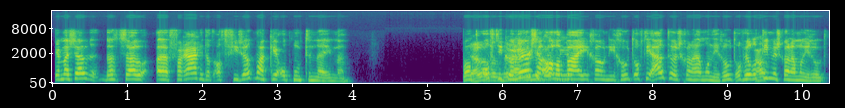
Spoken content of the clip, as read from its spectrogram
Ja, maar zo, dat zou eh, Ferrari dat advies ook maar een keer op moeten nemen. Want Ja, of die coureurs zijn allebei gewoon niet goed, of die auto is gewoon helemaal niet goed, of heel het Nou. team is gewoon helemaal niet goed.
